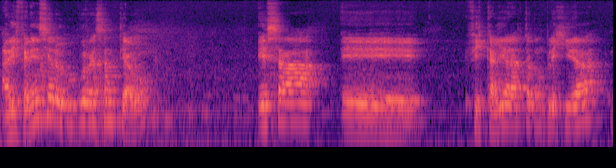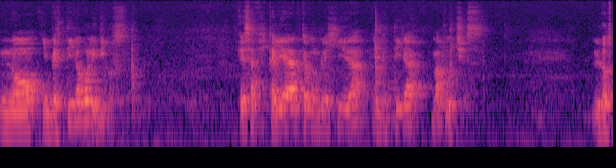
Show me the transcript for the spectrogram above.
A diferencia de lo que ocurre en Santiago, esa Fiscalía de Alta Complejidad no investiga políticos. Esa Fiscalía de Alta Complejidad investiga mapuches los,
